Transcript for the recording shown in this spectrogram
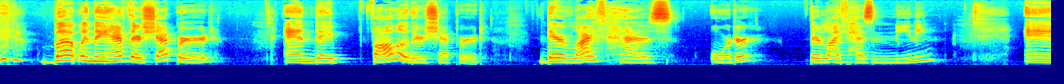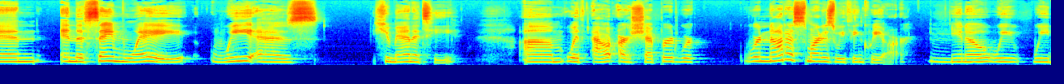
but when they have their shepherd and they follow their shepherd, their life has order, their life has meaning. And in the same way, we as humanity, um, without our shepherd, we're we're not as smart as we think we are. Mm-hmm. You know, we we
